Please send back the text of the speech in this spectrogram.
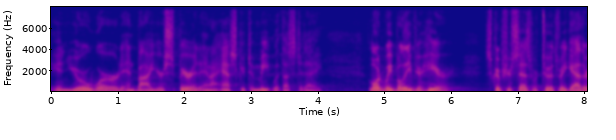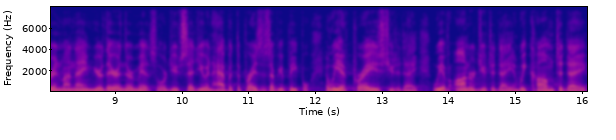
in your word and by your spirit, and I ask you to meet with us today. Lord, we believe you're here. Scripture says, where two or three gather in my name, you're there in their midst. Lord, you said you inhabit the praises of your people. And we have praised you today. We have honored you today. And we come today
